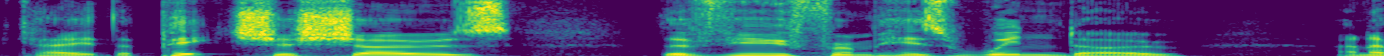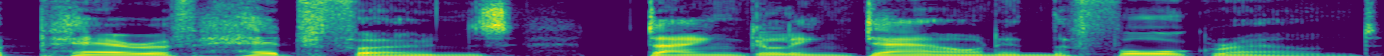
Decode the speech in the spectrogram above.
Okay, the picture shows the view from his window and a pair of headphones dangling down in the foreground.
